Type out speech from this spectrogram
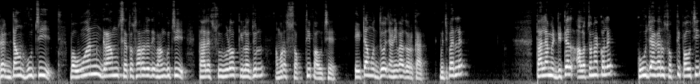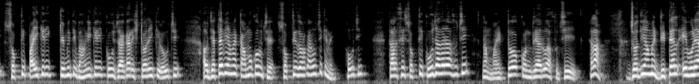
ବ୍ରେକ୍ଡାଉନ୍ ହେଉଛି বা ওয়ান গ্রাম শ্বেতসার যদি ভাঙ্গুছি তাহলে ষোহল কিলোজুল আমার শক্তি পাউছে এইটা মধ্যে জাঁয়া দরকার বুঝিপারে তাহলে আমি ডিটেল আলোচনা কলে কেউ জায়গার শক্তি পাচ্ছি শক্তি পাইকি কেমিতি ভাঙ্গিকি কেউ জায়গার স্টোর হয়েকি রয়েছে ଆଉ ଯେତେ ବି ଆମେ କାମ କରୁଛେ ଶକ୍ତି ଦରକାର ହେଉଛି କି ନାହିଁ ହେଉଛି ତାହେଲେ ସେ ଶକ୍ତି କେଉଁ ଜାଗାରେ ଆସୁଛି ନା ମାଇଟୋକଣ୍ଡ୍ରିଆରୁ ଆସୁଛି ହେଲା ଯଦି ଆମେ ଡିଟେଲ୍ ଏଇଭଳିଆ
